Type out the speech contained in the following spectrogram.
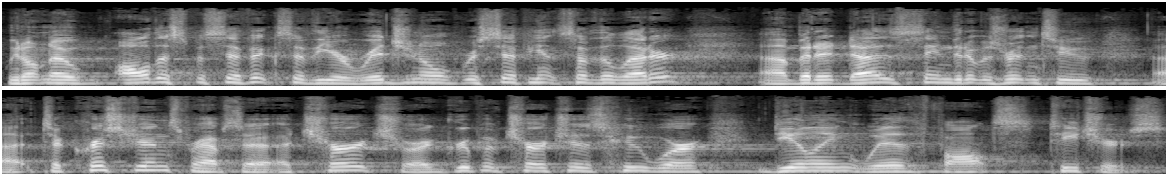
We don't know all the specifics of the original recipients of the letter, uh, but it does seem that it was written to, uh, to Christians, perhaps a, a church or a group of churches who were dealing with false teachers.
